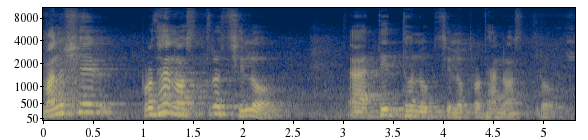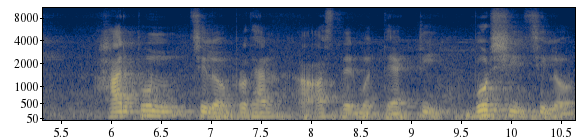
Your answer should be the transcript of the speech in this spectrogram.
মানুষের প্রধান অস্ত্র ছিল তীর-ধনুক ছিল প্রধান অস্ত্র। হারপুন ছিল প্রধান অস্ত্রের মধ্যে, একটি বড়শি ছিল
